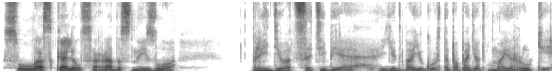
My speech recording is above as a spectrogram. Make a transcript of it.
Сулла скалился радостно и зло. «Придется тебе, едва Югурта попадет в мои руки,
